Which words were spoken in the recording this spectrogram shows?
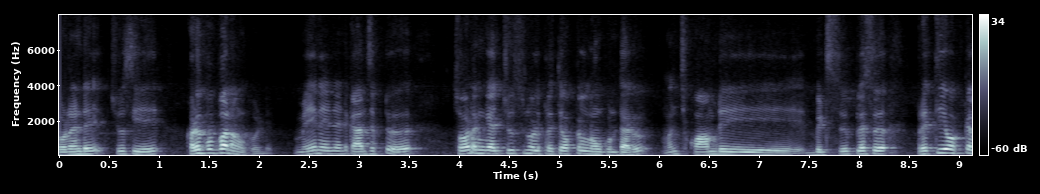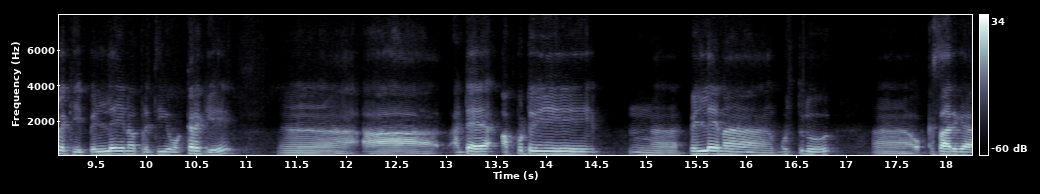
చూడండి చూసి కడుపుబ్బా నవ్వుకోండి. మెయిన్ ఏంటంటే కాన్సెప్ట్ చూడంగా చూసిన వాళ్ళు ప్రతి ఒక్కరు నవ్వుకుంటారు. మంచి కామెడీ బిట్స్. ప్లస్ ప్రతి ఒక్కరికి పెళ్ళైన ప్రతి ఒక్కరికి అంటే అప్పటి పెళ్ళైన గుర్తులు ఒక్కసారిగా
